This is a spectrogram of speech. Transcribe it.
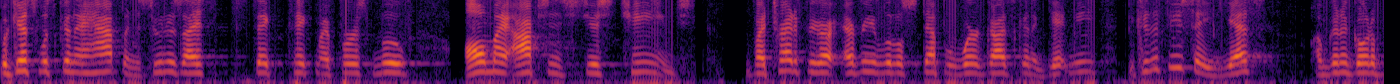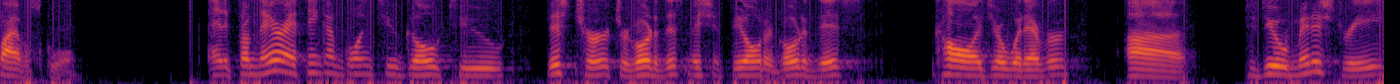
But guess what's going to happen? As soon as I take, my first move, all my options just change. If I try to figure out every little step of where God's going to get me, because if you say, yes, I'm going to go to Bible school, and from there I think I'm going to go to this church or go to this mission field or go to this college or whatever uh, to do ministry,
